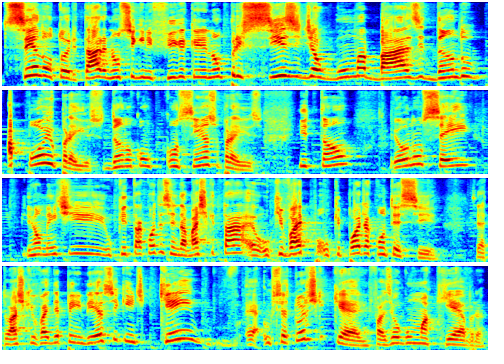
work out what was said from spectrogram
sendo autoritário não significa que ele não precise de alguma base dando apoio para isso, dando consenso para isso. Então, eu não sei realmente o que está acontecendo, ainda mais que tá, é, o que vai, o que pode acontecer, certo? Eu acho que vai depender é o seguinte, quem, é, os setores que querem fazer alguma quebra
